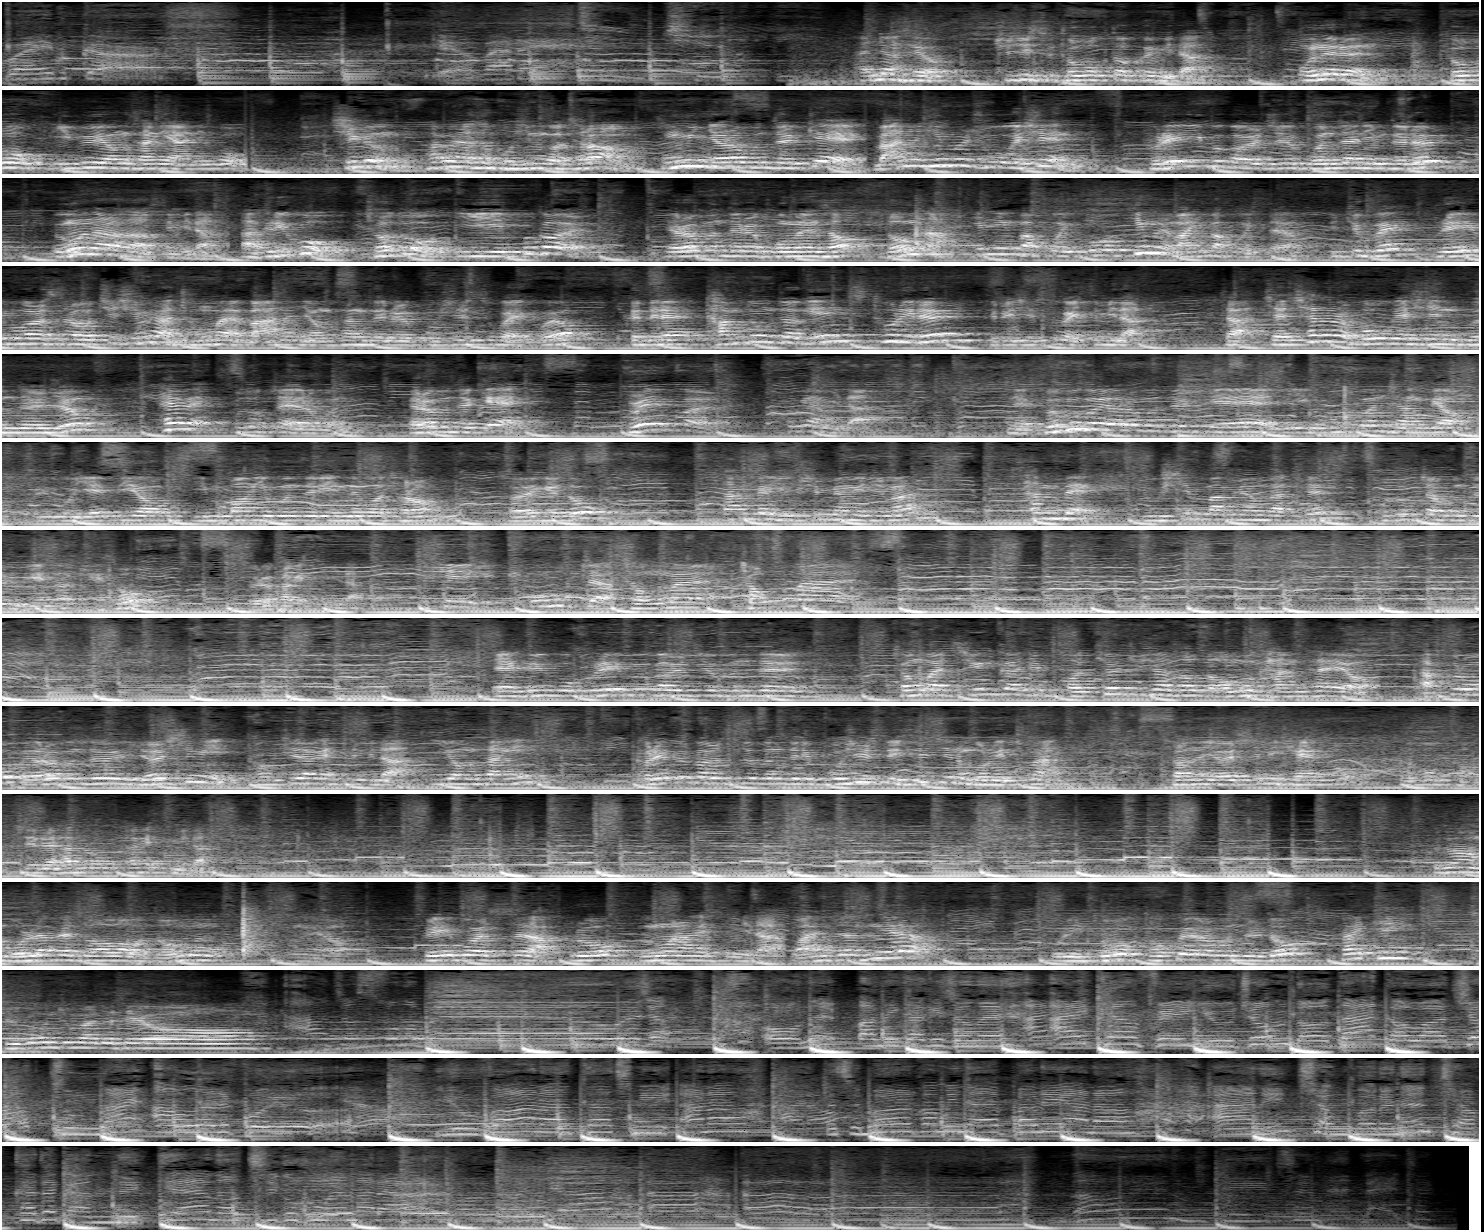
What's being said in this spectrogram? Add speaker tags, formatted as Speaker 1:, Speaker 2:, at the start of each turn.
Speaker 1: brave girls. You ready?
Speaker 2: 안녕하세요. 주짓수 도복 덕후입니다. 오늘은 도복 리뷰 영상이 아니고 지금 화면에서 보시는 것처럼 국민 여러분들께 많은 힘을 주고 계신 브레이브걸즈 본좌님들을 응원하러 나왔습니다. 아 그리고 저도 이 뿌걸 여러분들을 보면서 너무나 힐링받고 있고 힘을 많이 받고 있어요. 유튜브에 브레이브걸스라고 치시면 정말 많은 영상들을 보실 수가 있고요. 그들의 감동적인 스토리를 들으실 수가 있습니다. 자, 제 채널을 보고 계신 분들 중 해외 구독자 여러분, 여러분들께 브레이브걸 소개합니다. 네, 브브걸 여러분들께 이 국군 장병 그리고 예비역 민방위 분들이 있는 것처럼 저에게도 360명이지만 360만 명 같은 구독자분들을 위해서 계속 노력하겠습니다. 특히 호국자 정말 정말 예 그리고 브레이브걸즈 분들 정말 지금까지 버텨주셔서 너무 감사해요. 앞으로 여러분들 열심히 덕질하겠습니다. 이 영상이 브레이브걸스 분들이 보실 수 있을지는 모르겠지만 저는 열심히 계속 도복 덕질을 하도록 하겠습니다. 그동안 몰라봬서 너무 죄송해요. 브레이브걸스 앞으로 응원하겠습니다. 완전 흥해라! 우리 도복 덕후 여러분들도 파이팅! 즐거운 주말 되세요.
Speaker 3: 다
